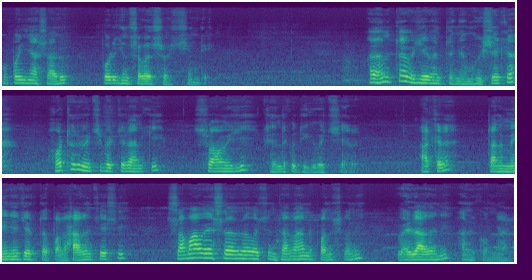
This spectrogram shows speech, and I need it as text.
ఉపన్యాసాలు పొడిగించవలసి వచ్చింది. అదంతా విజయవంతంగా ముగిశాక హోటల్ విడిచిపెట్టడానికి స్వామీజీ క్రిందకు దిగి వచ్చారు అక్కడ తన మేనేజర్తో పలహారం చేసి సమావేశాల్లో వచ్చిన ధనాన్ని పంచుకొని వెళ్ళాలని అనుకున్నాడు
